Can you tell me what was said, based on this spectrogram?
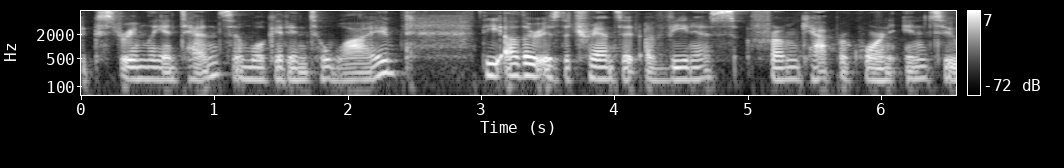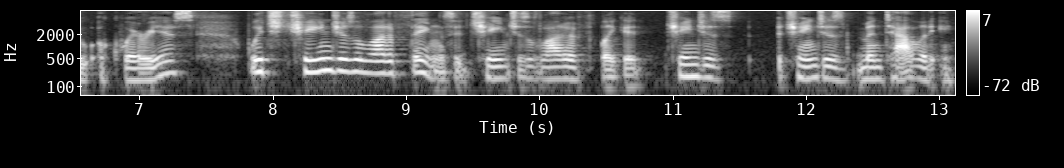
extremely intense, and we'll get into why. The other is the transit of Venus from Capricorn into Aquarius, which changes a lot of things. It changes a lot of like it changes it changes mentality.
